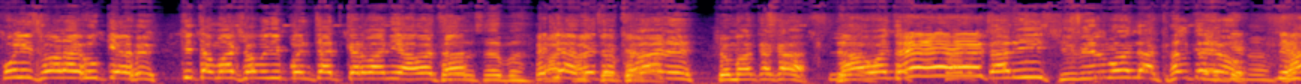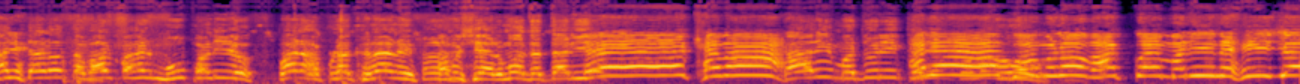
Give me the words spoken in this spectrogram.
પોલીસવાળા એવું કે કે તમારે શું બધી પંચાયત કરવાની આવે છે? એટલે અમે તો ખરા ને જોમા કાકા. ના હોય તો! સરકારી સિવિલમાં દાખલ કર્યો. રાત દાડો તમારા પાસે મું પડી રહ્યો પણ આપણા ખરા ને અમે શહેરમાં જતા રહીએ. ખેમા કાળી મજૂરી અરે આ કમાવું. વાઘ કોઈ મરી નહીં જો.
